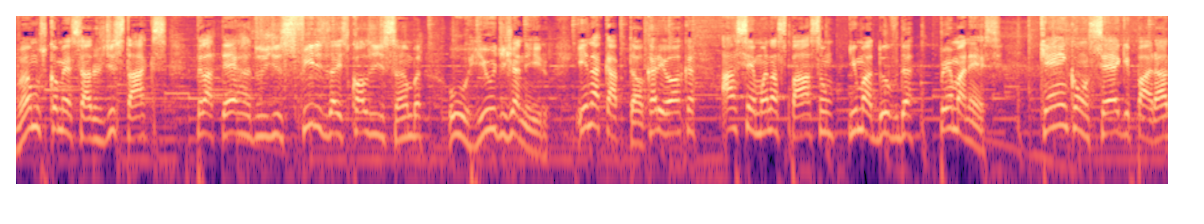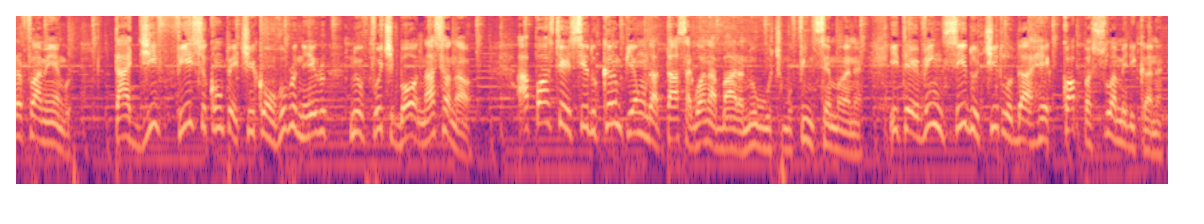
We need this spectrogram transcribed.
vamos começar os destaques pela terra dos desfiles da escola de samba, o Rio de Janeiro. E na capital carioca, as semanas passam e uma dúvida permanece. Quem consegue parar o Flamengo? Tá difícil competir com o rubro-negro no futebol nacional. Após ter sido campeão da Taça Guanabara no último fim de semana e ter vencido o título da Recopa Sul-Americana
